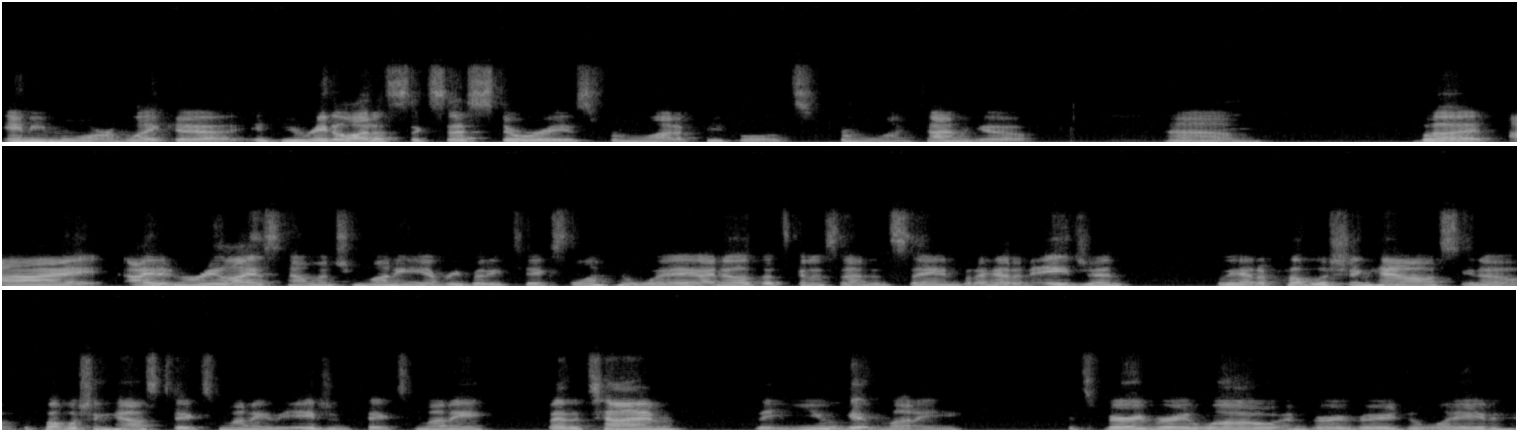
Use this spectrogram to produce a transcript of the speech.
anymore. Like uh, if you read a lot of success stories from a lot of people, it's from a long time ago. Um, but I I didn't realize how much money everybody takes along the way. I know that that's going to sound insane, but I had an agent, we had a publishing house. You know, the publishing house takes money, the agent takes money. By the time that you get money, it's very very low and very very delayed,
